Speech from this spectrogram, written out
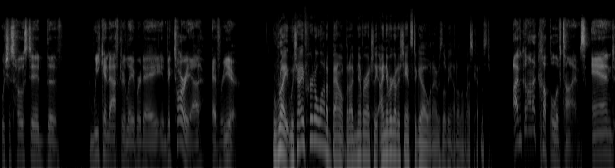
which is hosted the weekend after Labor Day in Victoria every year. right. Which I've heard a lot about, but I've never actually I never got a chance to go when I was living out on the west coast. I've gone a couple of times and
